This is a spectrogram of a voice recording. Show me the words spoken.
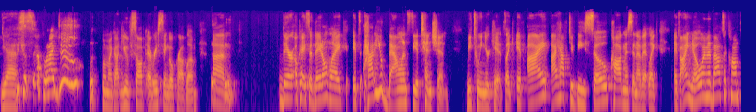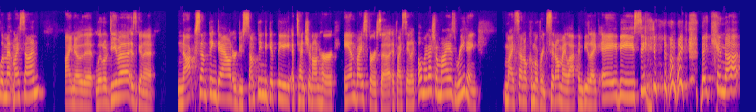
Yes. because that's what I do. Oh my God, you've solved every single problem. Um, they're okay. So they don't like it's how do you balance the attention between your kids? Like if I I have to be so cognizant of it. Like if I know I'm about to compliment my son, I know that little diva is gonna knock something down or do something to get the attention on her, and vice versa. If I say like, oh my gosh, Amaya's reading. My son will come over and sit on my lap and be like, A, B, C. I'm like, they cannot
